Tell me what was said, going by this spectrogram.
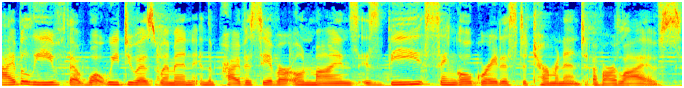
I believe that what we do as women in the privacy of our own minds is the single greatest determinant of our lives.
